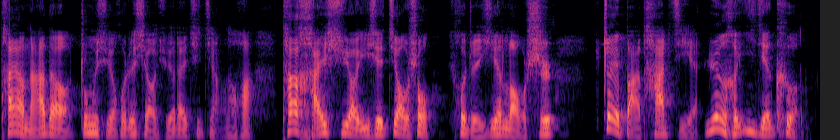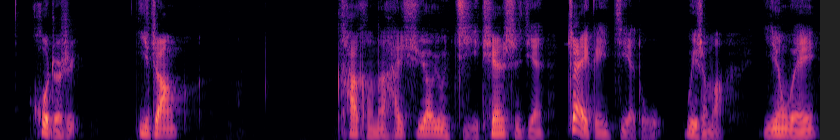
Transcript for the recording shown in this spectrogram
他要拿到中学或者小学来去讲的话，他还需要一些教授或者一些老师，再把他解任何一节课或者是一章他可能还需要用几天时间再给解读。为什么？因为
